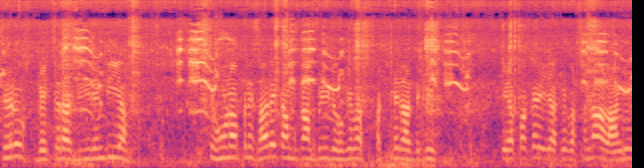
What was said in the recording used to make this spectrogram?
ਫਿਰ ਉਹ ਵਿੱਚ ਰੱਜਦੀ ਰਹਿੰਦੀ ਆ। ਤੇ ਹੁਣ ਆਪਣੇ ਸਾਰੇ ਕੰਮ ਕੰਪਲੀਟ ਹੋ ਗਏ, ਬਸ ਪੱਠੇ ਲੱਦ ਕੇ ਤੇ ਆਪਾਂ ਘਰੇ ਜਾ ਕੇ ਬਸ ਨਹਾ ਲਾਂਗੇ।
